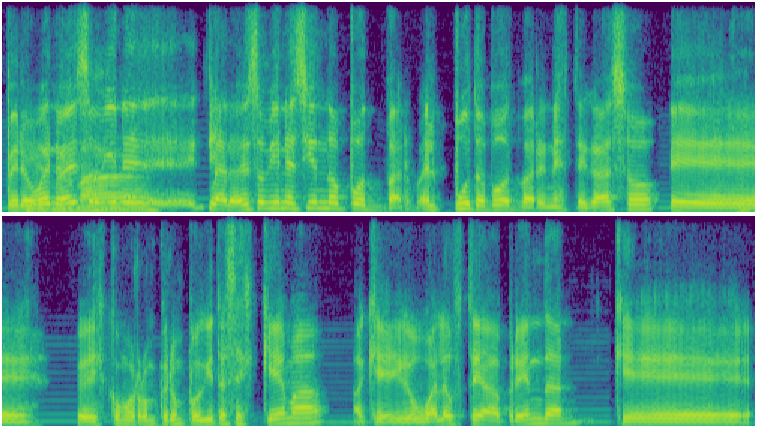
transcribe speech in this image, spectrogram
Pero Sí, es bueno, eso viene, claro, eso viene siendo Podbar, el puto Podbar en este caso. eh, Es como romper un poquito ese esquema, a que igual a ustedes aprendan, que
